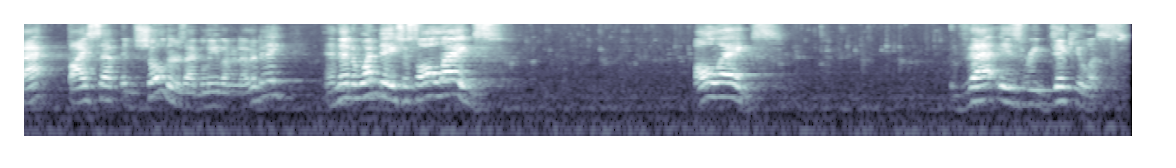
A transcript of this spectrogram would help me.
back, bicep, and shoulders, I believe, on another day. And then one day is just all legs. All legs. That is ridiculous.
